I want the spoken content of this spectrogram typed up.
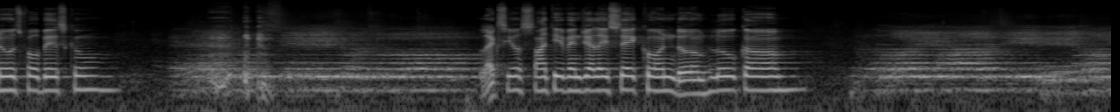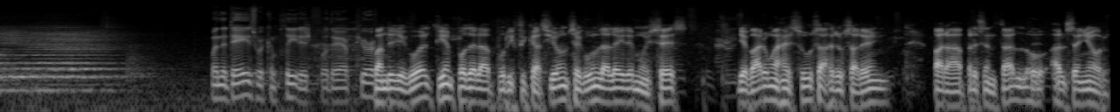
Dominus vobiscum. Sancti Evangelii secundum Lucam. Cuando llegó el tiempo de la purificación según la ley de Moisés, llevaron a Jesús a Jerusalén para presentarlo al Señor,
